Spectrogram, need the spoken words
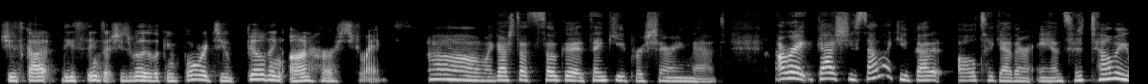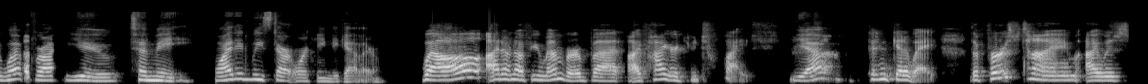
she's got these things that she's really looking forward to building on her strengths. Oh my gosh, that's so good. Thank you for sharing that. All right, gosh, you sound like you've got it all together, Anne. So tell me what brought you to me? Why did we start working together? Well, I don't know if you remember, but I've hired you twice. Yeah. Couldn't get away. The first time I was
